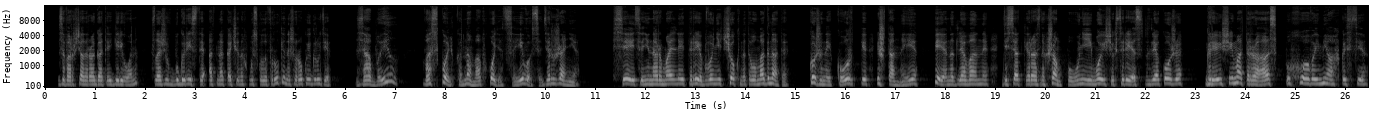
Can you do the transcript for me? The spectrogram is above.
— заворчал рогатый Герион, сложив бугристые от накачанных мускулов руки на широкой груди. «Забыл, во сколько нам обходится его содержание? Все эти ненормальные требования чокнутого магната, кожаные куртки и штаны, пена для ванны, десятки разных шампуней и моющих средств для кожи — греющий матрас пуховой мягкости,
